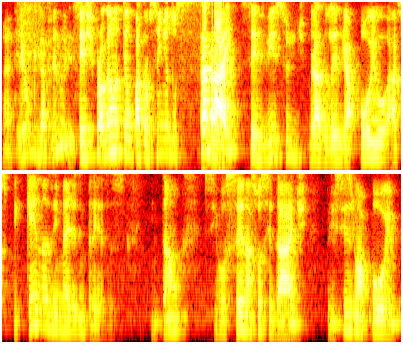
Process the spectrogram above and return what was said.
É. Eu defendo isso. Este programa tem um patrocínio do SEBRAE, Serviço Brasileiro de Apoio às Pequenas e Médias Empresas. Então, se você na sua cidade precisa de um apoio,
